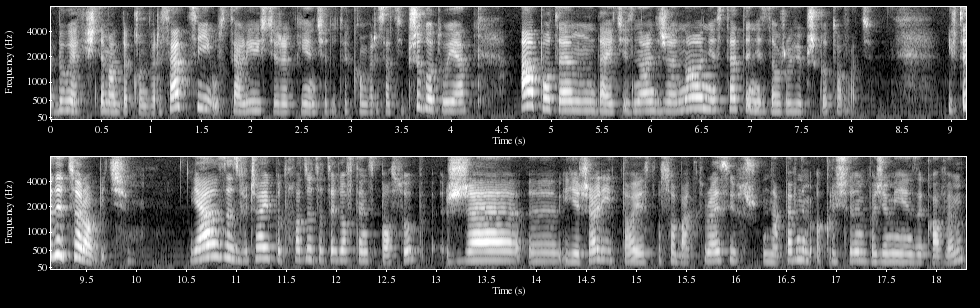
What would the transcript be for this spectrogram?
y, był jakiś temat do konwersacji, ustaliliście, że klient się do tych konwersacji przygotuje, a potem dajcie znać, że no niestety nie zdążył się przygotować. I wtedy co robić? Ja zazwyczaj podchodzę do tego w ten sposób, że y, jeżeli to jest osoba, która jest już na pewnym określonym poziomie językowym,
